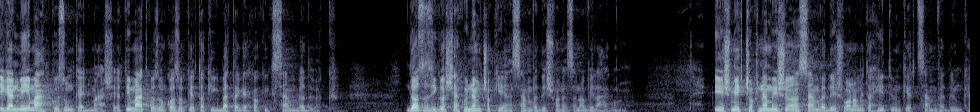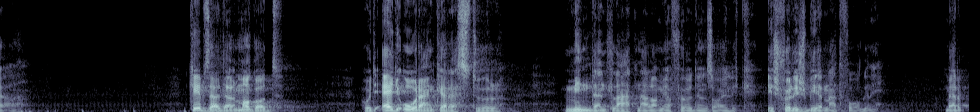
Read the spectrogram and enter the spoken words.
Igen, mi imádkozunk egymásért, imádkozunk azokért, akik betegek, akik szenvedők. De az az igazság, hogy nem csak ilyen szenvedés van ezen a világon. És még csak nem is olyan szenvedés van, amit a hitünkért szenvedünk el. Képzeld el magad, hogy egy órán keresztül mindent látnál, ami a Földön zajlik, és föl is bírnád fogni. Mert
